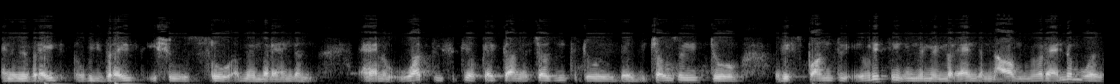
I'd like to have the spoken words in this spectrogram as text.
and we've raised, we've raised issues through a memorandum And what the city of Cape Town has chosen to do is they've chosen to respond to everything in the memorandum. Our memorandum was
